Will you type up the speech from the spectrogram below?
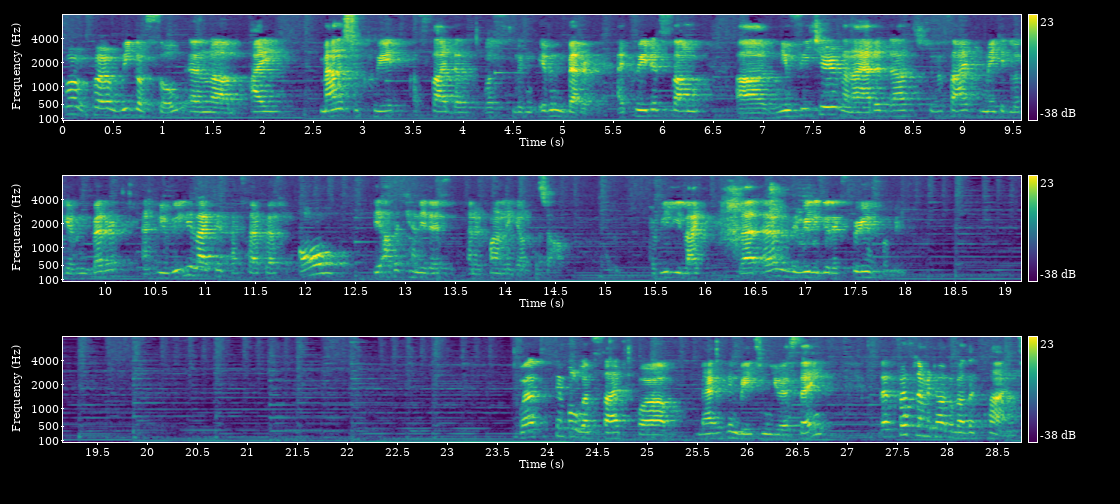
for, for a week or so, and um, I managed to create a site that was looking even better. I created some uh, new features and I added that to the site to make it look even better and he really liked it. I surpassed all the other candidates and I finally got the job. I really liked that. That was a really good experience for me. Well, it's a simple website for magazine in USA. First let me talk about the client.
